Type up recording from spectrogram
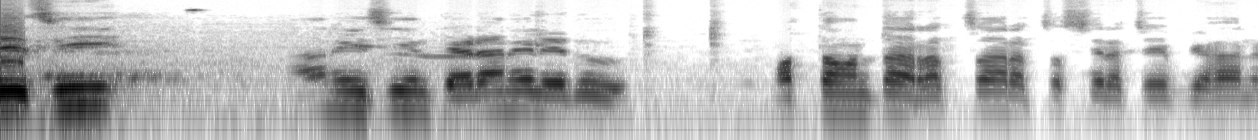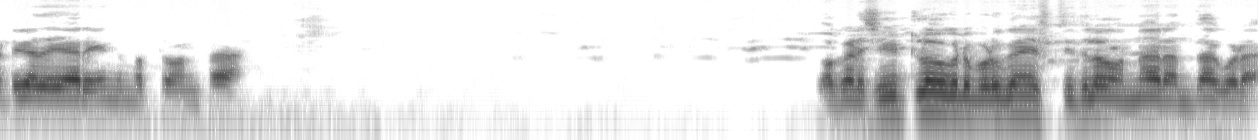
ఏసీ నాన్ ఏసీ అని తేడానే లేదు. మొత్తం అంతా రచ్చ రచ్చస్య రచ్చేభ్య అన్నట్టుగా తయారైంది మొత్తం అంతా. ఒకటి సీట్లో ఒకటి పడుకునే స్థితిలో ఉన్నారు అంతా కూడా.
